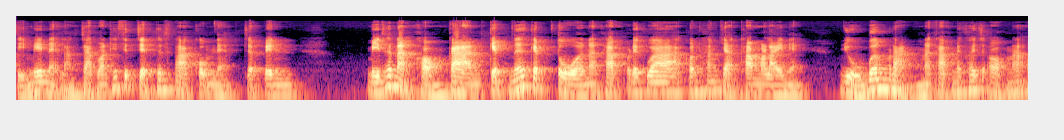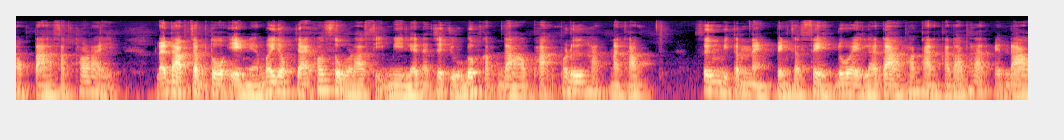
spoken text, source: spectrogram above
สีเมษเนี่ยหลังจากวันที่ 17 พฤษภาคมเนี่ยจะเป็นมีลักษณะของการเก็บเนื้อเก็บตัวนะครับ เรียกว่าค่อนข้างจะทำอะไรเนี่ยอยู่เบื้องหลังนะครับ ไม่ค่อยจะออกหน้าออกตาสักเท่าไหร่ และดาวจำตัวเองเนี่ยเมื่อยกย้ายเข้าสู่ราศีมีนแล้วจะอยู่ร่วมกับดาวพระพฤหัสนะครับ ซึ่งมีตำแหน่งเป็นเกษตรด้วย และดาวพระกันกับดาวพฤหัสเป็นดาว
